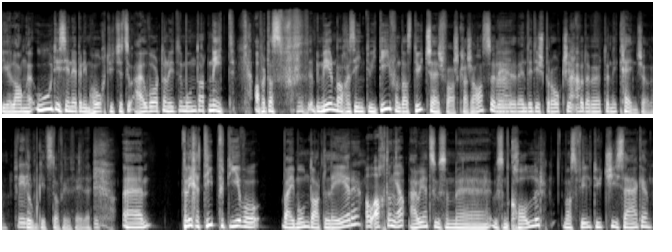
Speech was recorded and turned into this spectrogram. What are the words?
die langen U, die sind eben im Hochdeutschen zu Au geworden und in der Mundart nicht. Aber das, wir machen es intuitiv und als Deutsche hast du fast keine Chance, weil, wenn du die Sprachgeschichte Nein. der Wörter nicht kennst. Oder? Darum gibt es da viele Fehler. Ähm, vielleicht ein Tipp für die, die Mundart lehren. Oh, Achtung, ja. Auch jetzt aus dem, äh, aus dem Koller, was viele Deutsche sagen.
